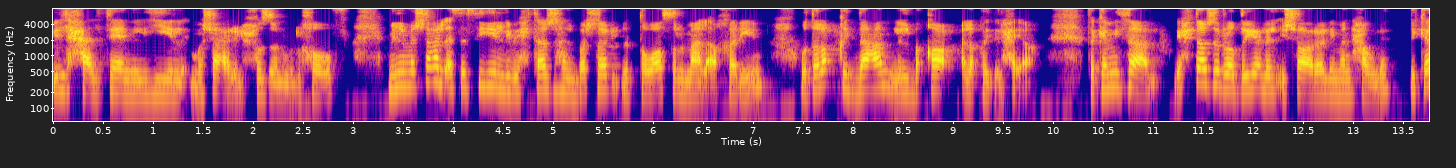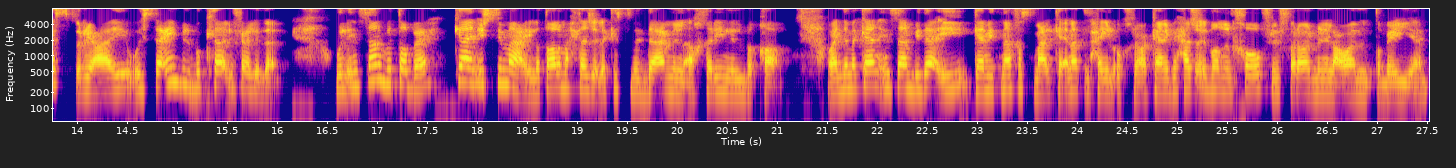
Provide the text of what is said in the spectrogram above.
بالحالتين اللي هي مشاعر الحزن والخوف من المشاعر الأساسية اللي بيحتاجها البشر للتواصل مع الآخرين وتلقي الدعم للبقاء على قيد الحياة. فكمثال بيحتاج الرضيع للإشارة لمن حوله لكسب الرعاية ويستعين بالبكاء لفعل ذلك. والإنسان بطبعه كان اجتماعي لطالما احتاج إلى كسب الدعم من الآخرين للبقاء. وعندما كان إنسان بدائي كان يتنافس مع الكائنات الحية الأخرى كان بحاجة أيضا للخوف للفرار من العوامل الطبيعية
